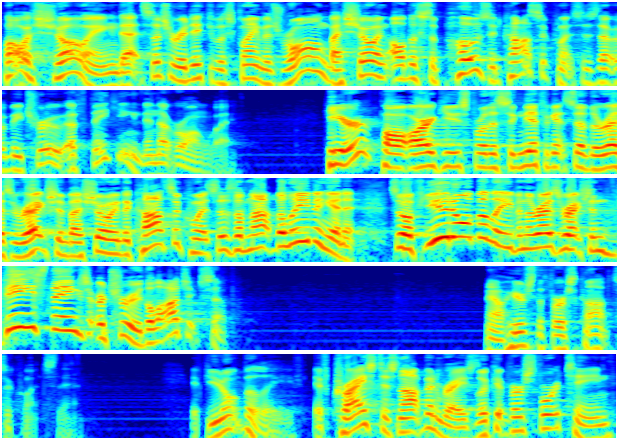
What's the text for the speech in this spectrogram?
Paul is showing that such a ridiculous claim is wrong by showing all the supposed consequences that would be true of thinking in that wrong way. Here, Paul argues for the significance of the resurrection by showing the consequences of not believing in it. So if you don't believe in the resurrection, these things are true. The logic's simple. Now, here's the first consequence then. If you don't believe, if Christ has not been raised, look at verse 14.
